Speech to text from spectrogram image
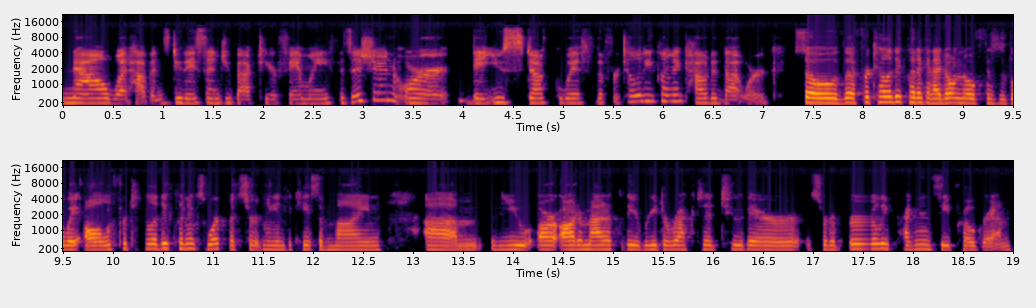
now what happens? Do they send you back to your family physician or that you stuck with the fertility clinic? How did that work? So the fertility clinic and i don't know if this is the way all fertility clinics work but certainly in the case of mine um, you are automatically redirected to their sort of early pregnancy program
